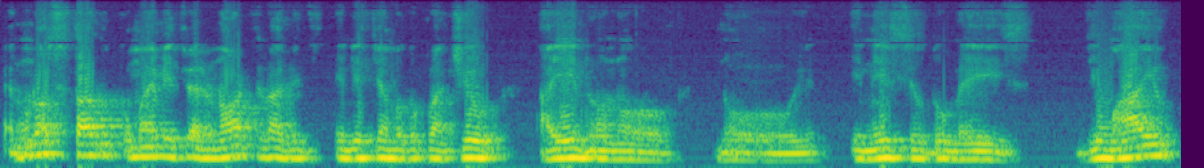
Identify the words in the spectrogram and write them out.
É, no nosso estado, como é hemisfério norte, nós iniciamos o plantio aí no, no, no início do mês de maio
